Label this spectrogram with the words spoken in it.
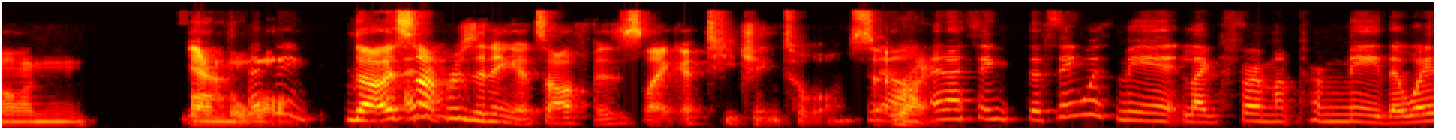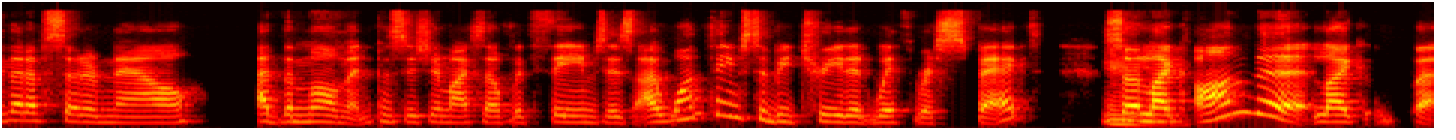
on Yeah. on the wall. think No, it's I not think- presenting itself as like a teaching tool. So No, Right. and I think the thing with me, like for for me, the way that I've sort of now at the moment position myself with themes is I want themes to be treated with respect. So Mhm. like on the like, uh,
